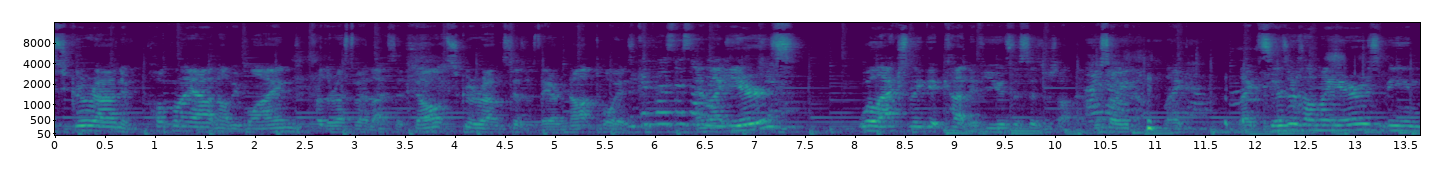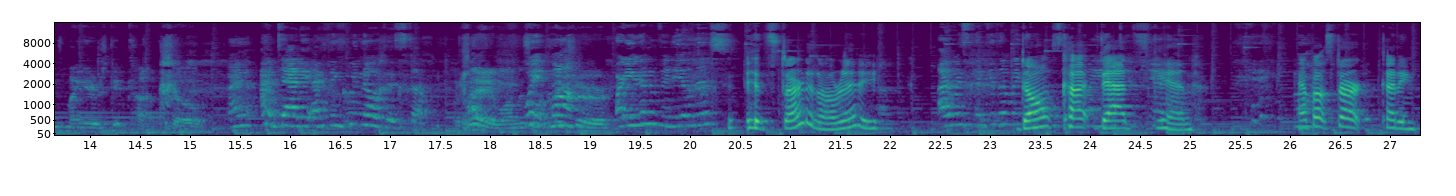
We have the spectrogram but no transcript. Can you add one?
you screw around and poke my eye out and I'll be blind for the rest of my life. So don't screw around with scissors. They are not toys. We can post this on And my YouTube ears will actually get cut if you use the scissors on them. I Just so you know. know. Like, channel. like scissors on my ears means my ears get cut. So, I, I, Daddy, I think we know this stuff. okay, well, I'm just Wait, want to make Mom, sure. are you gonna video this? It started already. I was thinking that we Don't this cut dad's skin. channel. How about start cutting?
